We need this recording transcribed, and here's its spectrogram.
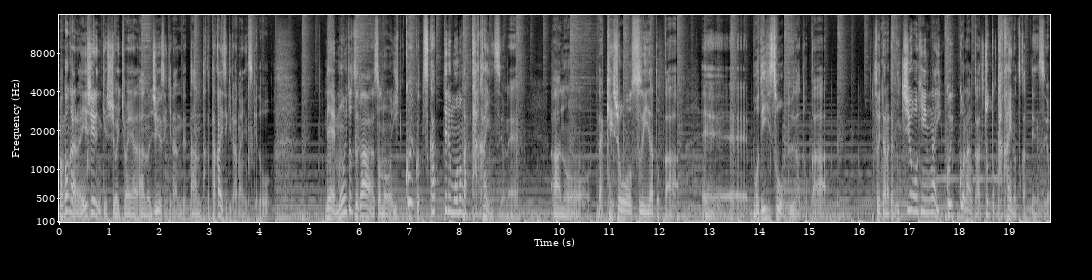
まあ、今回の ACL の決勝は一番あの自由席なんであの高い席ではないんですけどでもう一つがその一個一個使ってるものが高いんですよね。あの化粧水だとか、えーボディーソープだとかそういったなんか日用品が一個一個なんかちょっと高いの使ってるんですよ。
